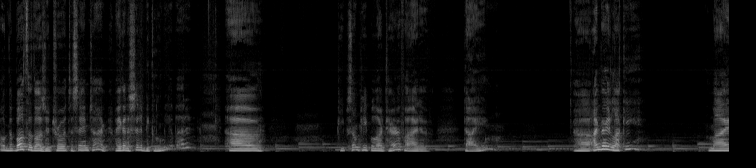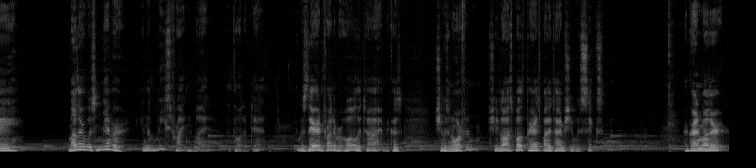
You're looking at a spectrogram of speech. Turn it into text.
Oh, but both of those are true at the same time. Are you going to sit and be gloomy about it? Uh, people, some people are terrified of dying. Uh, I'm very lucky. My mother was never in the least frightened by the thought of death. It was there in front of her all the time because she was an orphan. She lost both parents by the time she was six. Her grandmother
